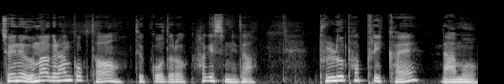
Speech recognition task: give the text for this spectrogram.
저희는 음악을 한 곡 더 듣고 오도록 하겠습니다. 블루 파프리카의 나무.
